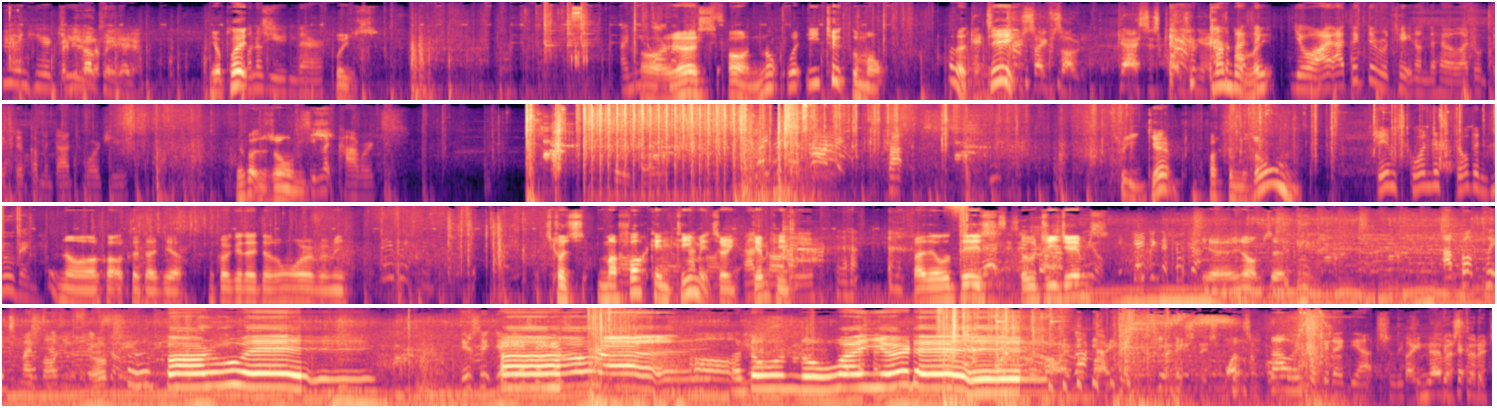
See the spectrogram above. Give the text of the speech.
You in here too. Relocating. Your plate, One of you in there. please. I need Oh armor yes. plates. Oh no, what? He took them all. What a Get to dick. new safe zone. Gas is closing in. Man I don't think, yo, I, I think they're rotating on the hill. I don't think they're coming down towards you. They've got They zones. seem like cowards. Trapped. That's what you get fucking zone. James, go in this building. Moving. No, I've got a good idea. I've got a good idea. Don't worry about me. It's because my fucking Okay, teammates are gimpy. got you. Like the old days. Gas is The OG. James. Engaging the shooter. Yeah, you know what I'm saying. I've got plates in my body. Oh, far away. There's it, there it is, there Alright. Oh, I yeah. don't know why you're there. Finish this once and for all. That was a good idea, actually. They never stood a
